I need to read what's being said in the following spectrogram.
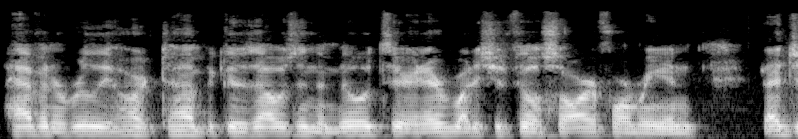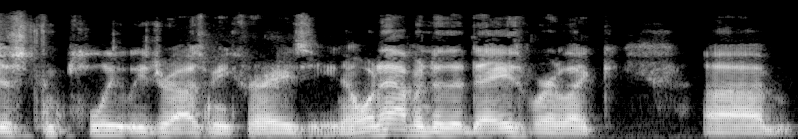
having a really hard time because I was in the military and everybody should feel sorry for me. And that just completely drives me crazy. You know, what happened to the days where like, um,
